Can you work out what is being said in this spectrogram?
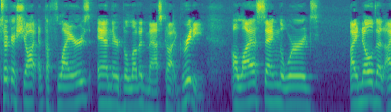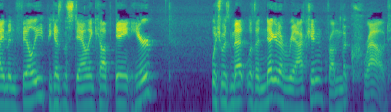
took a shot at the Flyers and their beloved mascot Gritty. Elias sang the words, I know that I'm in Philly because the Stanley Cup ain't here, which was met with a negative reaction from the crowd.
